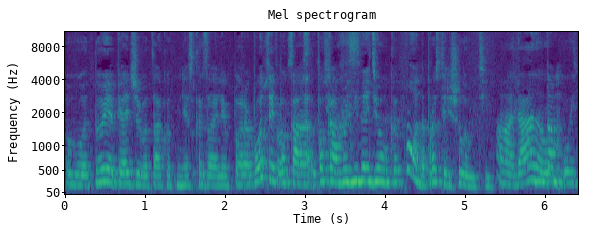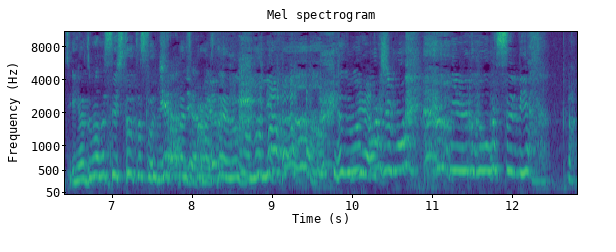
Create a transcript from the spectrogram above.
Вот, ну и опять же вот так вот мне сказали, поработай, Что пока, пока мы не найдем как. Ну, она просто решила уйти. А, да, Ну, там- уйти. Я думала, если что-то случилось, Нет, нет, просто. нет. Я думала, боже мой, не вернулась с обеда.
